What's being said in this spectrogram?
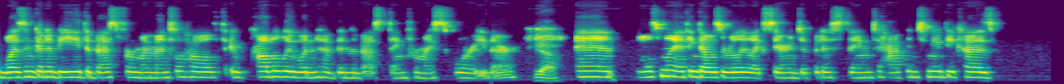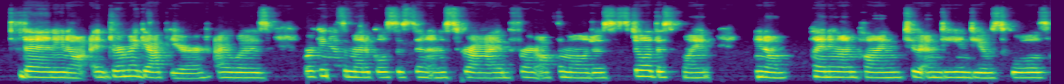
wasn't going to be the best for my mental health. It probably wouldn't have been the best thing for my score either. Yeah. And ultimately, I think that was a really like serendipitous thing to happen to me because then, you know, during my gap year, I was working as a medical assistant and a scribe for an ophthalmologist. Still at this point, you know, planning on applying to MD and DO schools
